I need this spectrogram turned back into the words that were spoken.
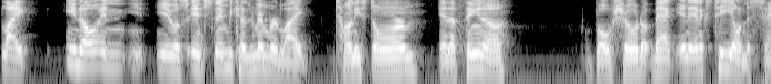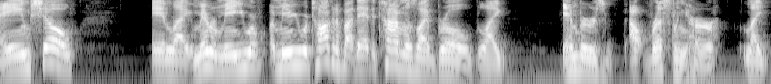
Like, you know, and it was interesting because remember, like Toni Storm and Athena both showed up back in NXT on the same show, and like, remember me and you were, I mean, you were talking about that at the time. I was like, bro, like Ember's out wrestling her, like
